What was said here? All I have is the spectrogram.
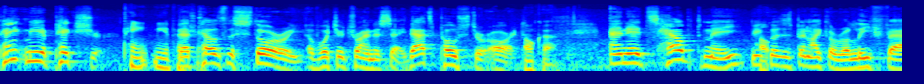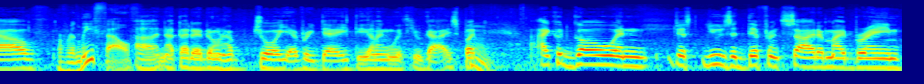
paint me a picture Paint me a picture. that tells the story of what you're trying to say? That's poster art. okay. And it's helped me because it's been like a relief valve. A relief valve. Uh, not that I don't have joy every day dealing with you guys, but Hmm. I could go and just use a different side of my brain.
